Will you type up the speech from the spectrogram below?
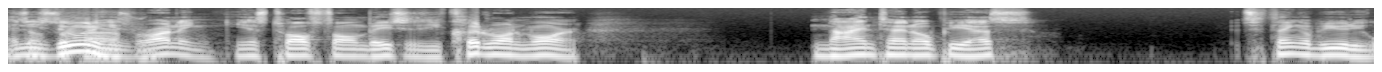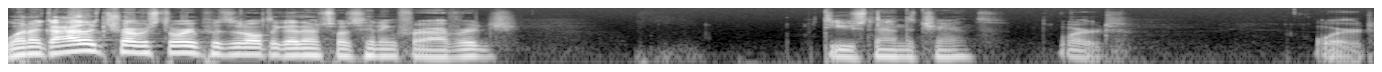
And He's he's, doing it. He's running. He has 12 stolen bases. He could run more. 910 OPS. It's a thing of beauty. When a guy like Trevor Story puts it all together and starts hitting for average, do you stand a chance? Word. Word.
